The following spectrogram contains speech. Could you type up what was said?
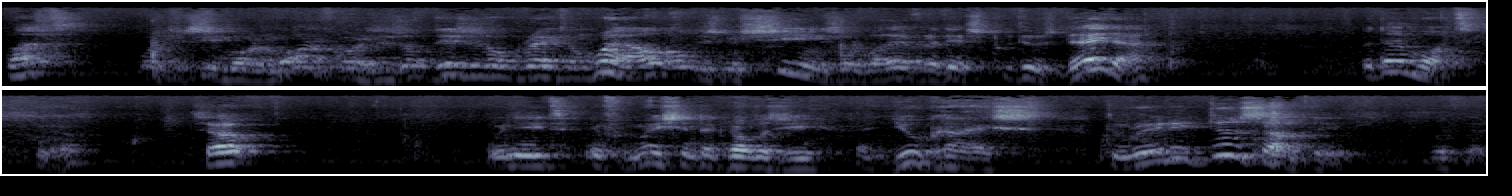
But what you see more and more, of course, is all, this is all great and well, all these machines or whatever it is produce data, but then what? You know? So we need information technology and you guys to really do something with that.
